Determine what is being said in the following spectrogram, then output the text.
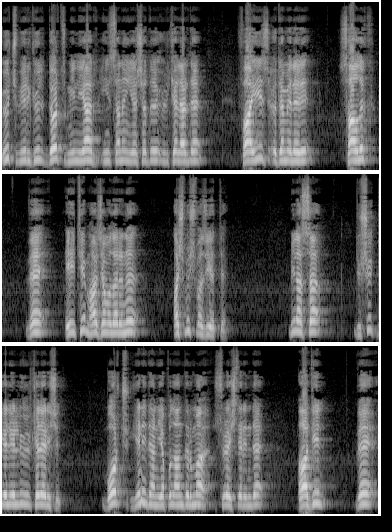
3,4 milyar insanın yaşadığı ülkelerde faiz ödemeleri, sağlık ve eğitim harcamalarını aşmış vaziyette. Bilhassa düşük gelirli ülkeler için borç yeniden yapılandırma süreçlerinde adil ve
